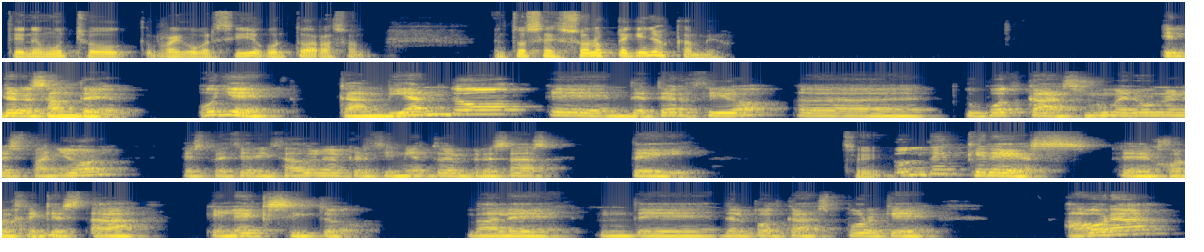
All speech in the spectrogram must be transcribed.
Tiene mucho riesgo percibido con toda razón. Entonces, son los pequeños cambios. Interesante. Oye, Cambiando eh, de tercio, eh, tu podcast número uno en español, especializado en el crecimiento de empresas TI. ¿Dónde crees, eh, Jorge, que está el éxito ¿vale? del podcast, porque ahora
